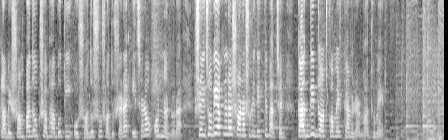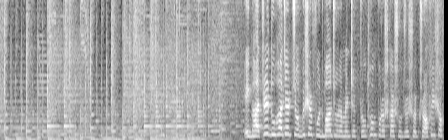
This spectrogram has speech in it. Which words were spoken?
ক্লাবের সম্পাদক, সভাপতি ও সদস্য সদস্যরা, এছাড়াও অন্যান্যরা। সেই ছবি আপনারা সরাসরি দেখতে পাচ্ছেন কাকদ্বীপ ডট কমের ক্যামেরার মাধ্যমে। এই ভাত্রে দু হাজার চব্বিশের ফুটবল টুর্নামেন্টের প্রথম পুরস্কার সুদৃশ্য ট্রফি সহ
